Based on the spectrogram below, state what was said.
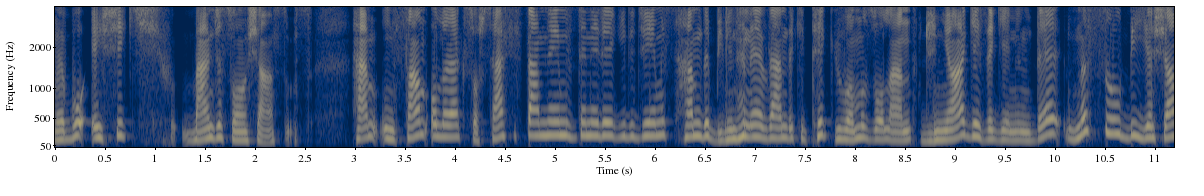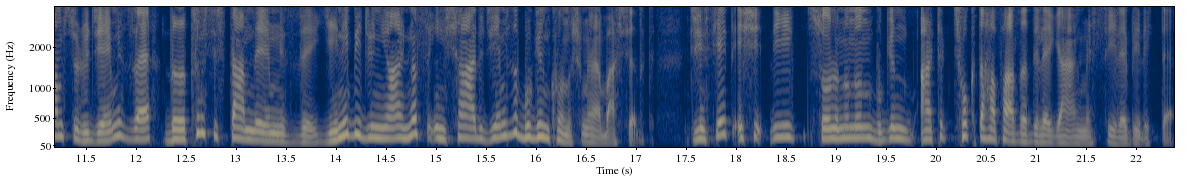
ve bu eşik bence son şansımız. Hem insan olarak sosyal sistemlerimizde nereye gideceğimiz hem de bilinen evrendeki tek yuvamız olan dünya gezegeninde nasıl bir yaşam süreceğimiz ve dağıtım sistemlerimizi, yeni bir dünyayı nasıl inşa edeceğimizi bugün konuşmaya başladık cinsiyet eşitliği sorununun bugün artık çok daha fazla dile gelmesiyle birlikte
